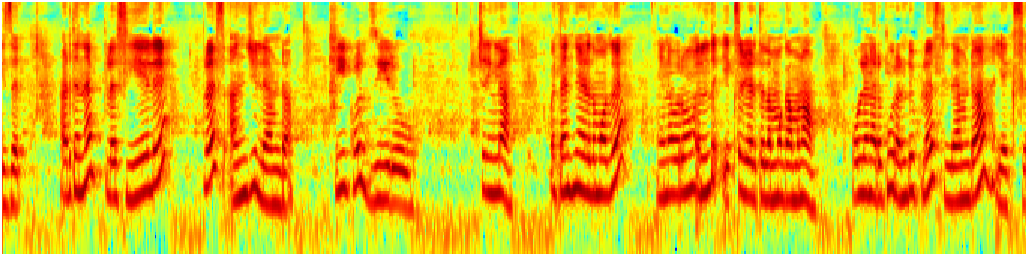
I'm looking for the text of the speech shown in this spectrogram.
z அடுத்து என்ன? ப்ளஸ் ஏழு ப்ளஸ் அஞ்சு லேம்டா ஈக்குவல் ஜீரோ சரிங்களா? இப்போ தனித்தனியாக எழுதும் போது என்ன வரும்? எழுந்து எக்ஸ் எடுத்துடலாமா காமனா? உள்ள இருக்கும் ரெண்டு ப்ளஸ் லெம்டா எக்ஸு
